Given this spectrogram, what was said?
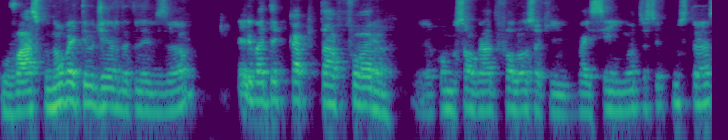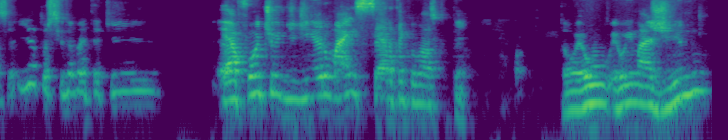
O Vasco não vai ter o dinheiro da televisão. Ele vai ter que captar fora é, como o Salgado falou, só que vai ser em outra circunstância, e a torcida vai ter que. É a fonte de dinheiro mais certa que o Vasco tem. Então, eu, eu imagino,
